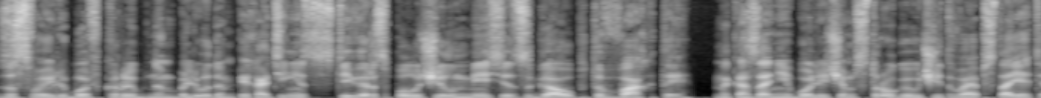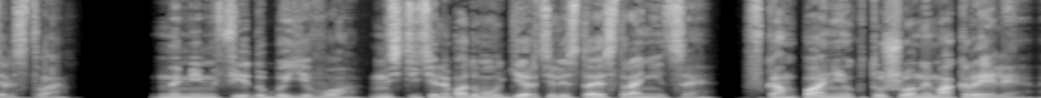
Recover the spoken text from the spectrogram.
За свою любовь к рыбным блюдам пехотинец Стиверс получил месяц гаупт-вахты, наказание более чем строгое, учитывая обстоятельства. На Мимфиду бы его, мстительно подумал Герти, листая страницы, в компанию к тушеной макрели.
